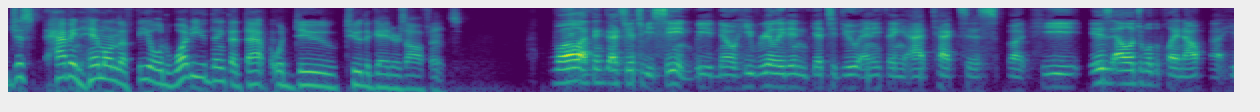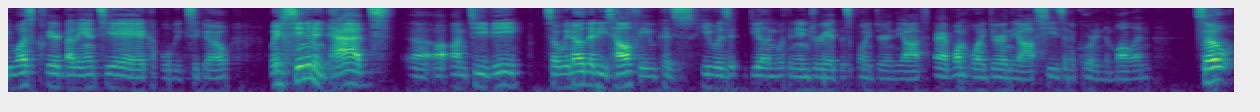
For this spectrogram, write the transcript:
Just having him on the field, what do you think that that would do to the Gators offense? Well, I think that's yet to be seen. We know he really didn't get to do anything at Texas, but he is eligible to play now. Uh, he was cleared by the NCAA a couple weeks ago. We've seen him in pads uh, on TV, so we know that he's healthy because he was dealing with an injury at this point during the off at one point during the off season, according to Mullen. So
